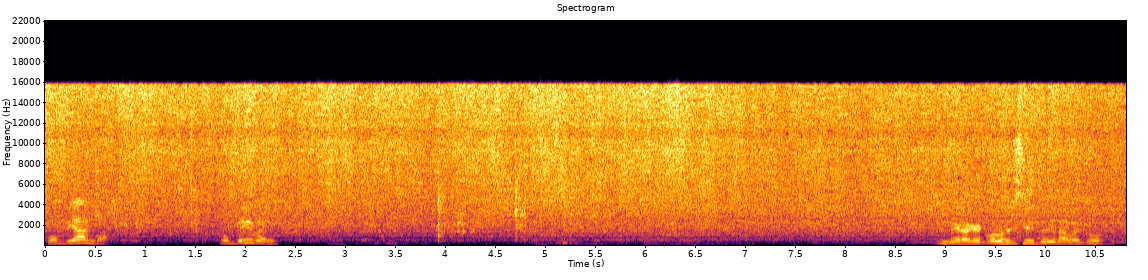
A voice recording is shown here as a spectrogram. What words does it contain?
con vianda, con víveres. Y mira qué colorcito de una vez coge.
